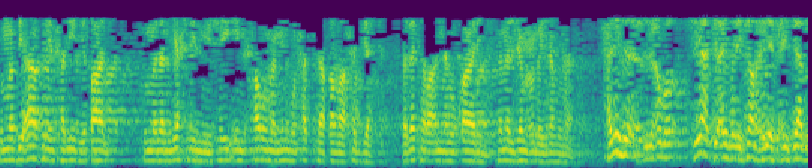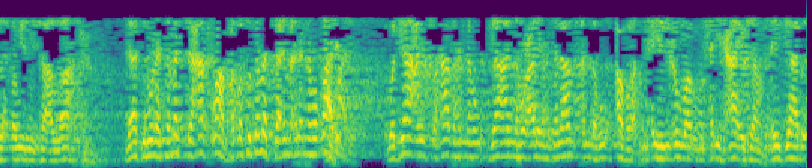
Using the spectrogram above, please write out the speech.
ثم في آخر الحديث قال ثم لم يحلل من شيء حرم منه حتى قضى حجة. فذكر أنه قارن فما الجمع بينهما؟ حديث ابن عمر سيأتي أيضا إشارة إليه حديث جابر الطويل إن شاء الله. لكن هنا تمتع واضح الرسول تمتع بمعنى أنه قارن وجاء عن الصحابة أنه جاء أنه عليه السلام أنه أفرد من حديث عمر ومن حديث عائشة ومن حديث جابر.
